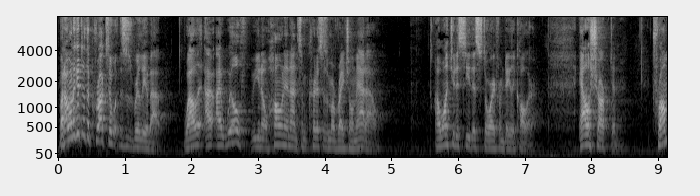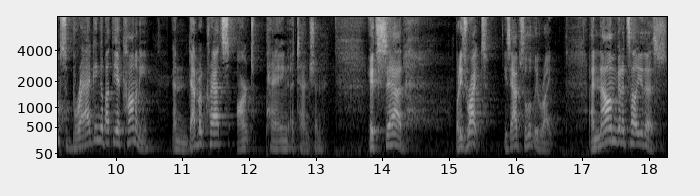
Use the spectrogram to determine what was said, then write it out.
But I want to get to the crux of what this is really about. While I, I will, you know, hone in on some criticism of Rachel Maddow, I want you to see this story from Daily Caller. Al Sharpton, Trump's bragging about the economy, and Democrats aren't paying attention. It's sad, but he's right. He's absolutely right. And now I'm going to tell you this.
